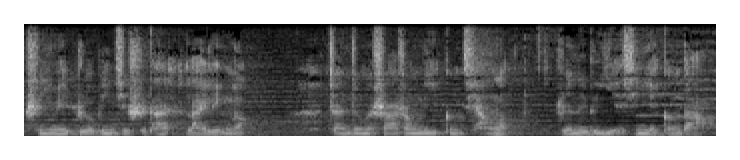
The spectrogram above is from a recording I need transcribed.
是因为热兵器时代来临了，战争的杀伤力更强了，人类的野心也更大了。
